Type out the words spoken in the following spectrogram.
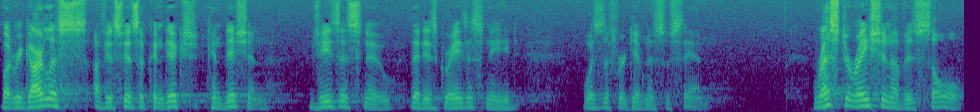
But regardless of his physical condition, Jesus knew that his greatest need was the forgiveness of sin, restoration of his soul.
